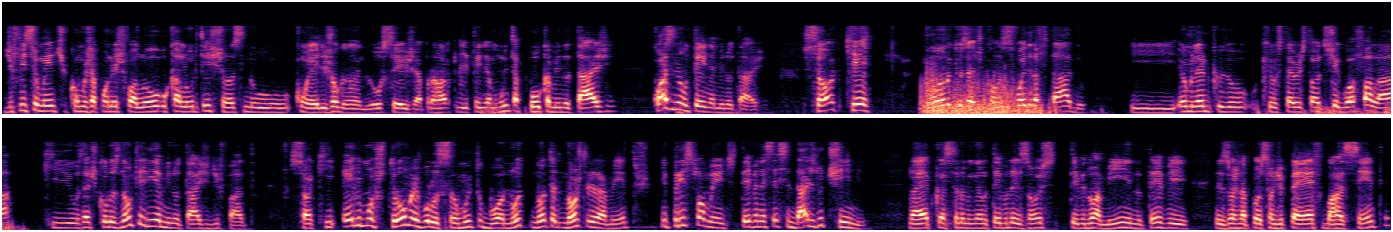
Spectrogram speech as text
dificilmente, como o japonês falou, o calor tem chance no, com ele jogando. Ou seja, é provável que ele tenha muita pouca minutagem, quase não tenha minutagem. Só que, no ano que o Zed Collins foi draftado, e eu me lembro que o, que o Terry Stotts chegou a falar que o Zed Collins não teria minutagem de fato. Só que ele mostrou uma evolução muito boa no, no, nos treinamentos e principalmente teve a necessidade do time na época, se não me engano, teve lesões, teve do Amino, teve lesões na posição de PF barra center.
